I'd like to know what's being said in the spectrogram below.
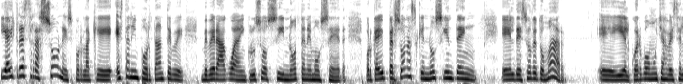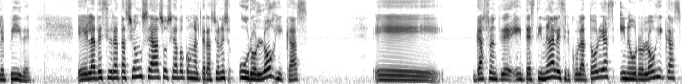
Y hay tres razones por las que es tan importante beber agua, incluso si no tenemos sed, porque hay personas que no sienten el deseo de tomar eh, y el cuerpo muchas veces le pide. Eh, la deshidratación se ha asociado con alteraciones urológicas, eh, gastrointestinales, circulatorias y neurológicas,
